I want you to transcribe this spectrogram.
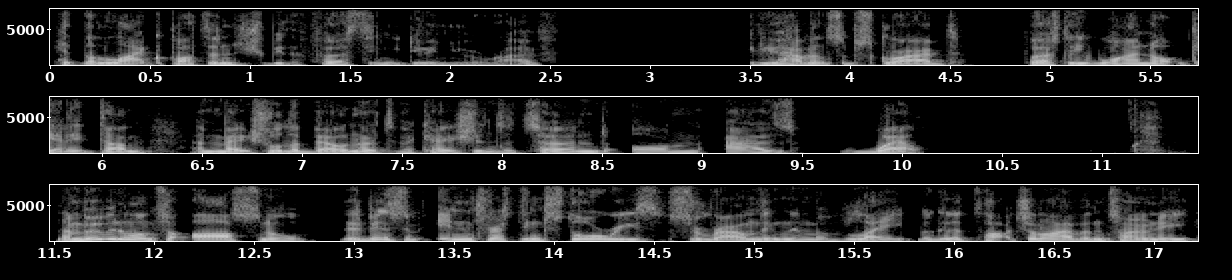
hit the like button, should be the first thing you do when you arrive. If you haven't subscribed, firstly, why not get it done and make sure the bell notifications are turned on as well. Now, moving on to Arsenal, there's been some interesting stories surrounding them of late. We're going to touch on Ivan Toney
